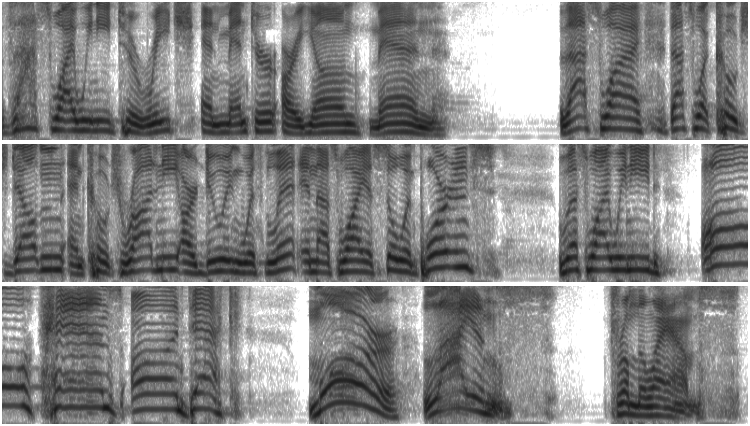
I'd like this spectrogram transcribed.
That's why we need to reach and mentor our young men. That's why, that's what Coach Delton and Coach Rodney are doing with Lit, and that's why it's so important. That's why we need all hands on deck. More lions from the lambs.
